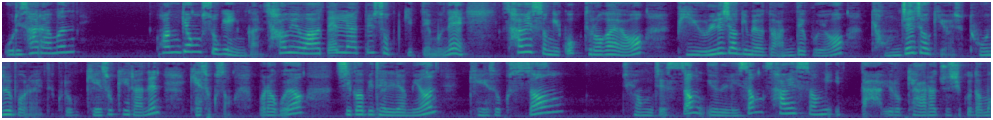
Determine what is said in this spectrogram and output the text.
우리 사람은 환경 속의 인간, 사회와 뗄래야 뗄 수 없기 때문에 사회성이 꼭 들어가요. 비윤리적이면도 안 되고요. 경제적이어야죠. 돈을 벌어야 돼. 그리고 계속이라는 계속성. 뭐라고요? 직업이 되려면 계속성, 경제성, 윤리성, 사회성이 있다. 이렇게 알아주시고 넘어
